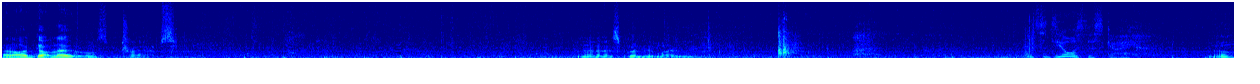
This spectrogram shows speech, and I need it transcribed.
And I've got no... Those traps. Yeah, that's putting it lightly. What's the deal with this guy? Well,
